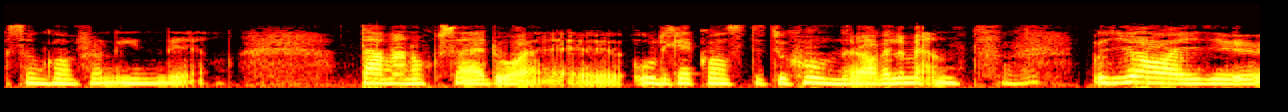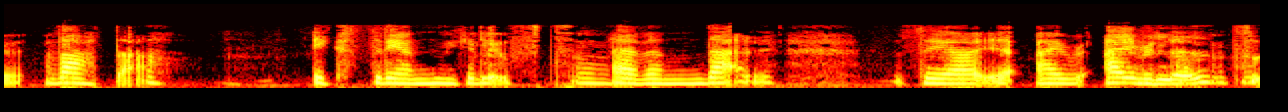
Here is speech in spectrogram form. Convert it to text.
som kom från Indien. Där man också är då eh, olika konstitutioner av element. Mm. Och jag är ju vata. Extremt mycket luft mm. även där. Så jag, I, I relate.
